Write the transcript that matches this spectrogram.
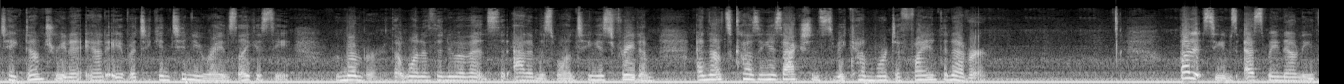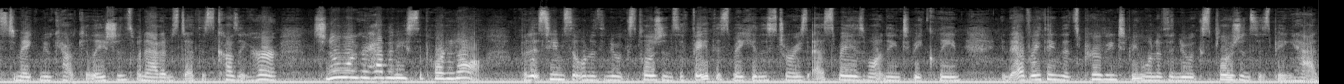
take down Trina and Ava to continue Ryan's legacy. Remember that one of the new events that Adam is wanting is freedom, and that's causing his actions to become more defiant than ever. But it seems Esme now needs to make new calculations when Adam's death is causing her to no longer have any support at all. But it seems that one of the new explosions of faith is making the stories Esme is wanting to be clean, and everything that's proving to be one of the new explosions is being had.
